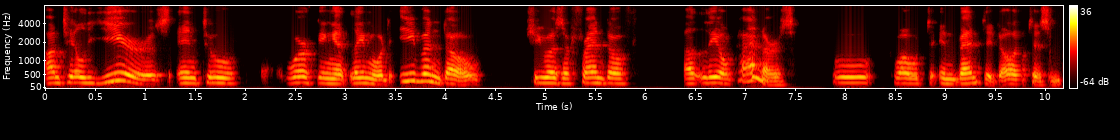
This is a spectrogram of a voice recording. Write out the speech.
until years into working at Linwood, even though she was a friend of uh, Leo Kanner's, who, quote, invented autism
